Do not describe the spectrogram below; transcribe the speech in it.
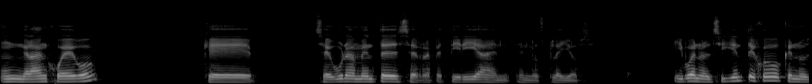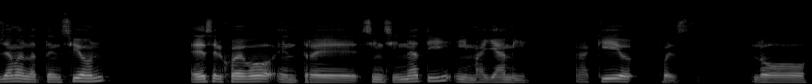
un, gran juego que seguramente se repetiría en, en los playoffs. Y bueno, el siguiente juego que nos llama la atención es el juego entre Cincinnati y Miami. Aquí, pues, lo,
